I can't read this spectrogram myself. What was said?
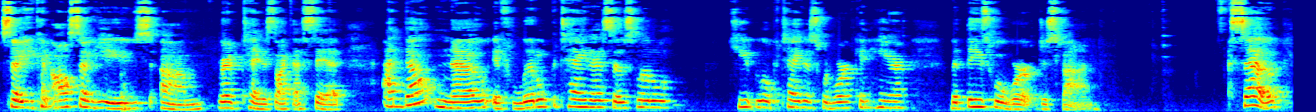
So you can also use um, red potatoes, like I said. I don't know if little potatoes, those little cute little potatoes would work in here, but these will work just fine. So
